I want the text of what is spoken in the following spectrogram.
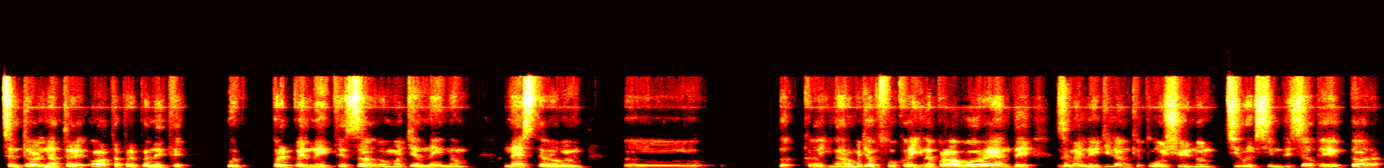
Центральна, 3А, та припинити, припинити за громадянином Нестеровим е, так, країна України право оренди земельної ділянки площею 0,7 гектара,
